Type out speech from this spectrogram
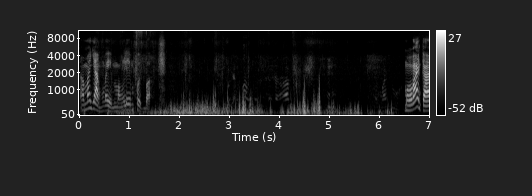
เอามาย่างไว้หมองเล่มฝดบ่หมู่บ้านกะ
